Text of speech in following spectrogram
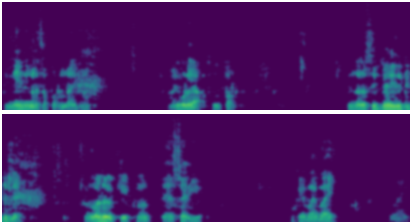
പിന്നെയും നിങ്ങളുടെ സപ്പോർട്ട് ഉണ്ടായിരിക്കണം. അടിപൊളിയാ. സൂപ്പർ. ഇന്ന് റെസിപ്പി കിട്ടിയിട്ടില്ലേ? I'm going to keep her. That's it. Okay, bye bye. Bye.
